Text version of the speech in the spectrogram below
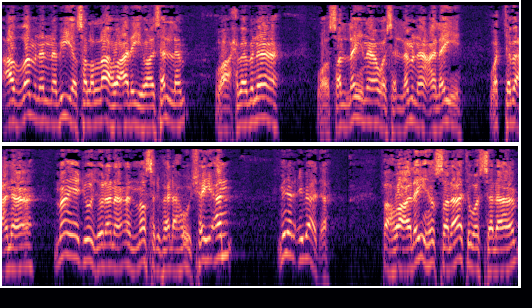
عظمنا النبي صلى الله عليه وسلم وأحببناه وصلينا وسلمنا عليه واتبعناه ما يجوز لنا أن نصرف له شيئا من العبادة. فهو عليه الصلاة والسلام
